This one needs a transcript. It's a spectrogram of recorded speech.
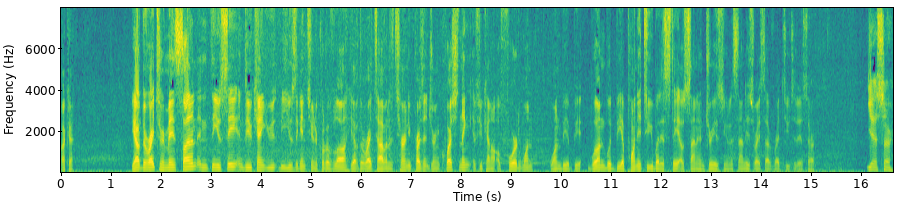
Okay. You have the right to remain silent. Anything you say and do can be used against you in a court of law. You have the right to have an attorney present during questioning. If you cannot afford one, one be, be one would be appointed to you by the state of San Andreas. Do you understand these rights I've read to you today, sir? yes, sir.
